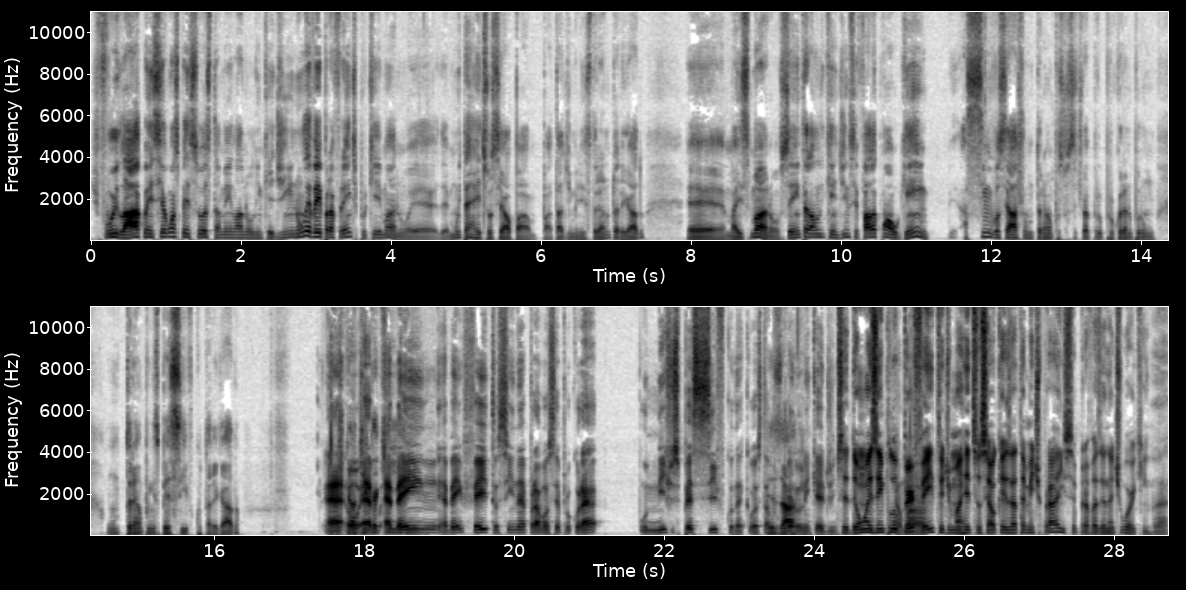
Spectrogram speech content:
fui lá, conheci algumas pessoas também lá no LinkedIn, não levei pra frente, porque, mano, é, é muita rede social pra estar tá administrando, tá ligado? É, mas, mano, você entra lá no LinkedIn, você fala com alguém, assim você acha um trampo, se você estiver procurando por um, um trampo em específico, tá ligado? É, que é, dica é que- bem, é bem feito, assim, né? Pra você procurar o nicho específico, né? Que você tá Exato. procurando no LinkedIn. Você deu um exemplo É uma- perfeito de uma rede social que é exatamente pra isso, pra fazer networking. É.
